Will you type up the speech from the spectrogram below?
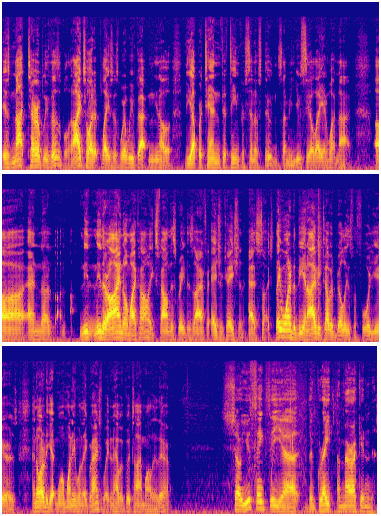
is not terribly visible. And I taught at places where we've gotten, you know, the upper 10, 15 percent of students. I mean, UCLA and whatnot. Uh, and uh, neither I nor my colleagues found this great desire for education as such. They wanted to be in ivy covered buildings for four years in order to get more money when they graduate and have a good time while they're there. So you think the, uh, the great American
